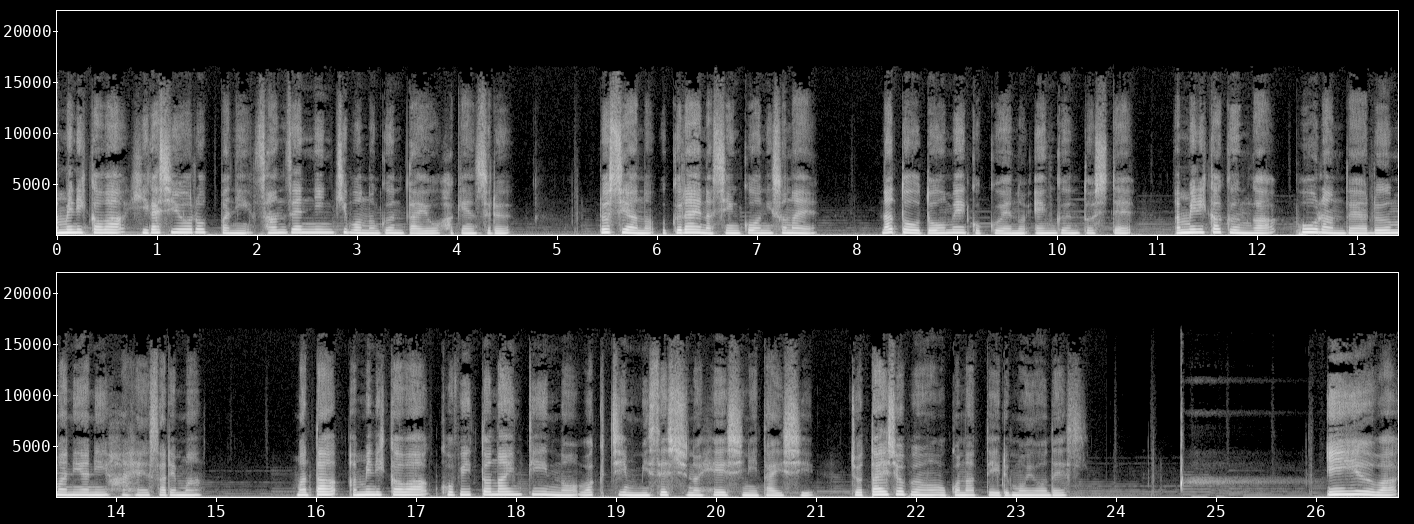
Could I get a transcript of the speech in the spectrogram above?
アメリカは東ヨーロッパに3000人規模の軍隊を派遣するロシアのウクライナ侵攻に備え NATO 同盟国への援軍としてアメリカ軍がポーランドやルーマニアに派兵されます。またアメリカは COVID-19 のワクチン未接種の兵士に対し除隊処分を行っている模様です。EU は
